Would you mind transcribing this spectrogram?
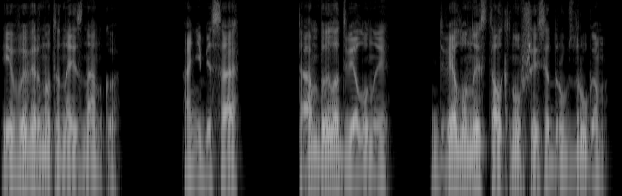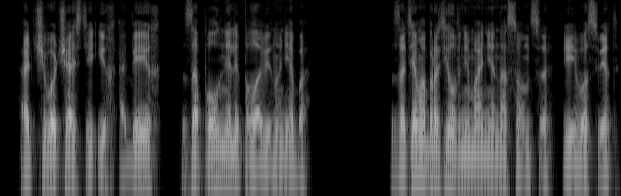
и вывернута наизнанку. А небеса? Там было две луны. Две луны, столкнувшиеся друг с другом, отчего части их обеих заполнили половину неба. Затем обратил внимание на солнце и его свет.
